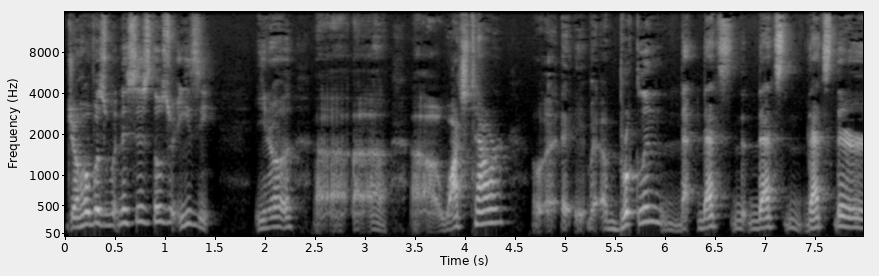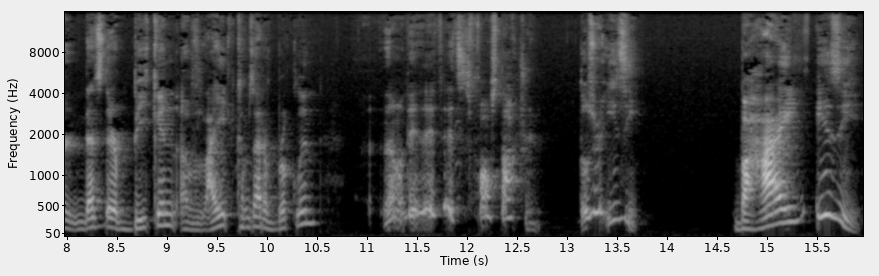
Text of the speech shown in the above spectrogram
Jehovah's Witnesses, those are easy. You know, uh, uh, uh, uh Watchtower, uh, uh, Brooklyn. That, that's that's that's their that's their beacon of light comes out of Brooklyn. No, it, it's false doctrine. Those are easy. Baha'i, easy.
